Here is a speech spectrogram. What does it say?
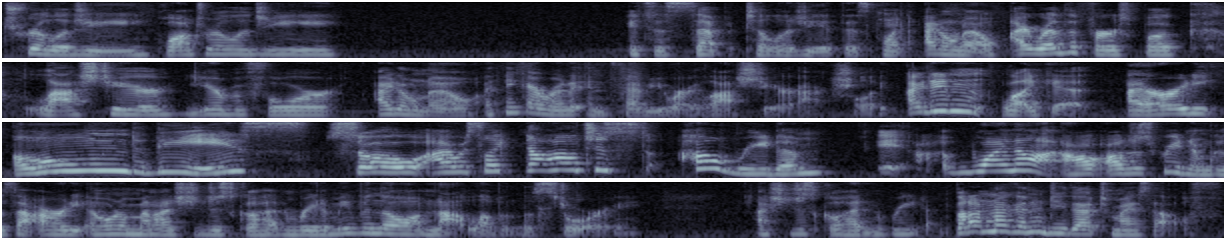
trilogy, quadrilogy. It's a septilogy at this point. I don't know. I read the first book last year, year before. I don't know. I think I read it in February last year, actually. I didn't like it. I already owned these. So I was like, no, I'll just, I'll read them. It, why not? I'll, I'll just read them because I already own them and I should just go ahead and read them even though I'm not loving the story. I should just go ahead and read them. But I'm not going to do that to myself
